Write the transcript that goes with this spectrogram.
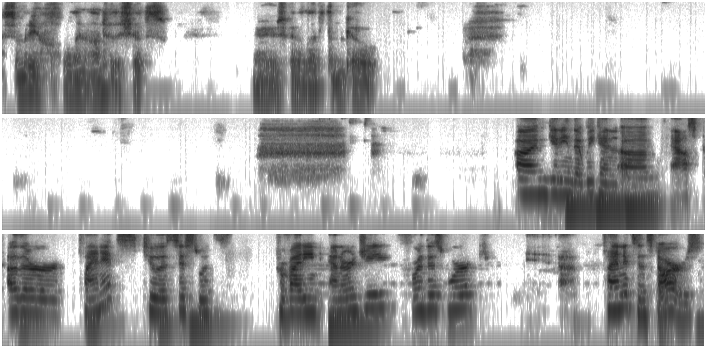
Somebody holding onto the ships. Maybe just gotta let them go. I'm getting that we can um, ask other planets to assist with providing energy for this work. Planets and stars.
